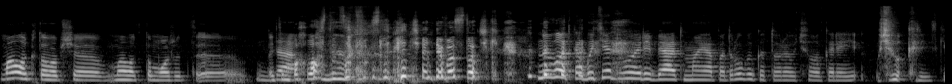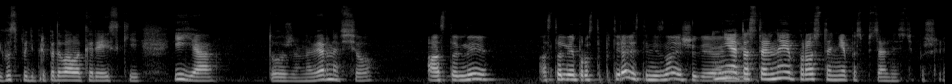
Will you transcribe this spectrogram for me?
Мало кто вообще, мало кто может э, этим Да. похвастаться после окончания восточки. Ну вот, как бы те двое ребят, моя подруга, которая учила, корей... учила корейский, господи, преподавала корейский, и я тоже. Наверное, все. А остальные? Остальные просто потерялись, ты не знаешь или... Нет, они... остальные просто не по специальности пошли.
